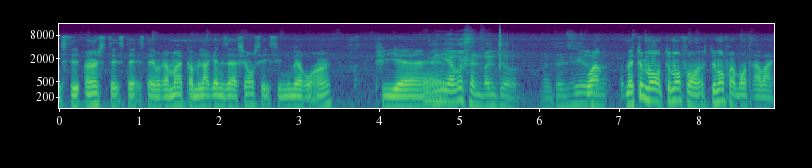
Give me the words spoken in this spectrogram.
c'était un, c'était vraiment comme l'organisation, c'est numéro un. Puis. Euh, fait une bonne job. ouais, mais tout le monde, tout le monde, fait, tout le monde fait un bon travail.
